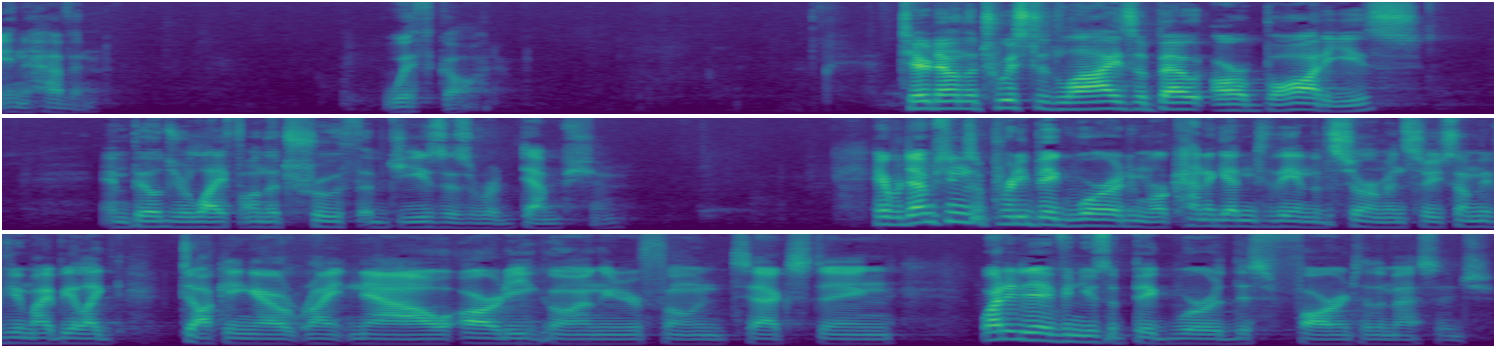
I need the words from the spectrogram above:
in heaven with God. Tear down the twisted lies about our bodies and build your life on the truth of Jesus' redemption. Hey, redemption is a pretty big word, and we're kind of getting to the end of the sermon, so some of you might be like ducking out right now, already going on your phone, texting. Why did I even use a big word this far into the message?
